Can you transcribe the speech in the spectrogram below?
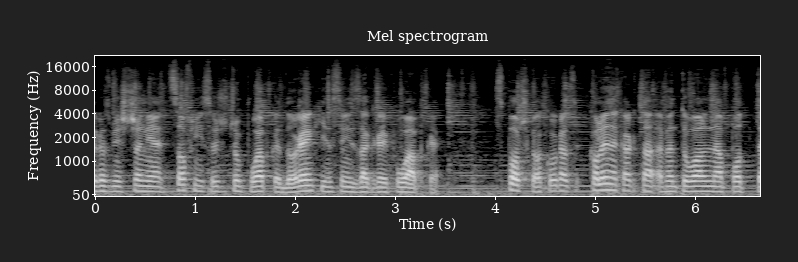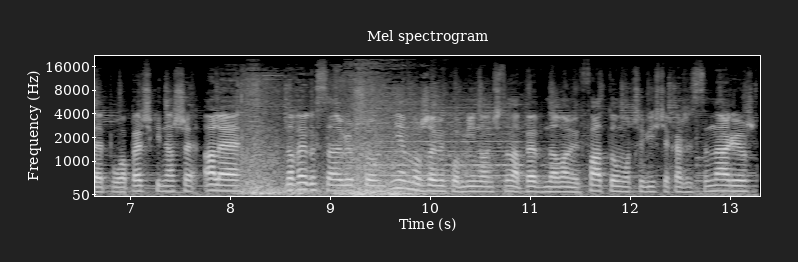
rozmieszczenie, cofnij sojuszczą pułapkę do ręki, następnie zagraj pułapkę. Spoczko, akurat kolejna karta ewentualna pod te pułapeczki nasze, ale nowego scenariuszu nie możemy pominąć, to na pewno mamy Fatum, oczywiście każdy scenariusz.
